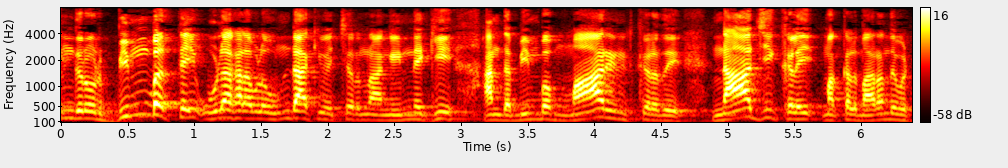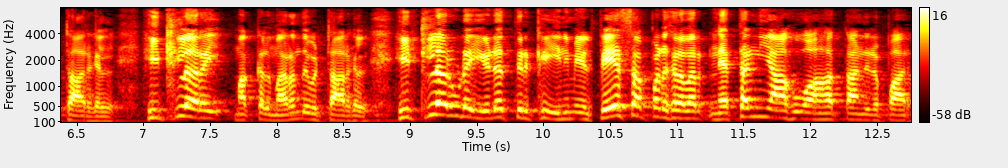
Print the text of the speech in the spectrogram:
என்கிற ஒரு பிம்பத்தை உலக அளவில் உண்டாக்கி வச்சிருந்தாங்க. இன்னைக்கு அந்த பிம்பம் மாறி நிற்கிறது. நாஜிக்களை மக்கள் மறந்து விட்டார்கள் ஹிட்லரை மக்கள் மறந்து விட்டார்கள் ஹிட்லருடைய இடத்திற்கு இனிமேல் பேசப்படுகிறவர் நெத்தன்யாகுவாகத்தான் இருப்பார்.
